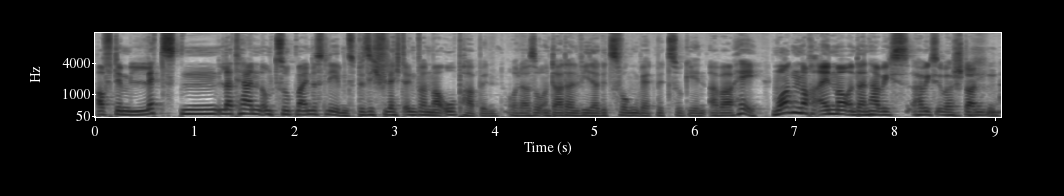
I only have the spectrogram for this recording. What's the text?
auf dem letzten Laternenumzug meines Lebens, bis ich vielleicht irgendwann mal Opa bin oder so und da dann wieder gezwungen werde mitzugehen. Aber hey, morgen noch einmal und dann habe ich es hab ich's überstanden.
